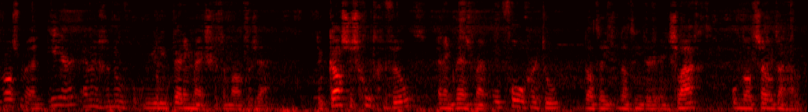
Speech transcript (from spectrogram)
Het was me een eer en een genoegen om jullie penningmeester te mogen zijn. De kas is goed gevuld en ik wens mijn opvolger toe dat hij, dat hij erin slaagt om dat zo te houden.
